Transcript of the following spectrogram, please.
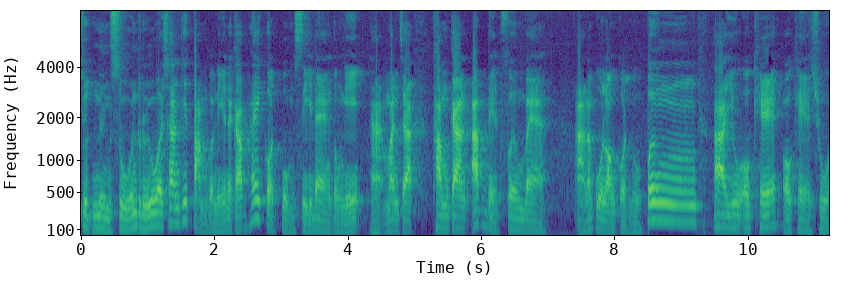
1.10 หรือเวอร์ชันที่ต่ำกว่านี้นะครับ ให้กดปุ่มสีแดงตรงนี้อะมันจะทำการอัปเดตเฟิร์มแวร์อ่าน้ำปูลองกดดู ปึ้ง Are you okay โอเคชัว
